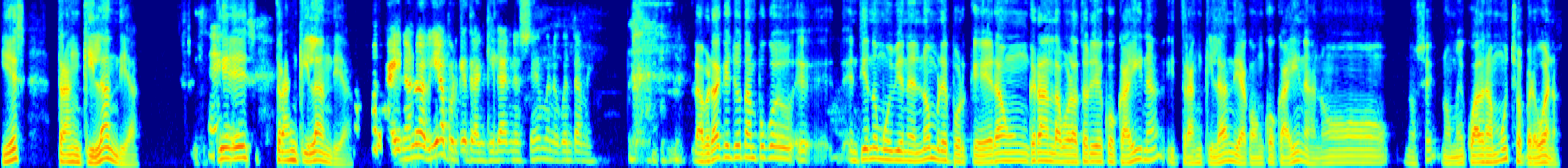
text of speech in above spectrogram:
Y es Tranquilandia. ¿Qué es Tranquilandia? Ahí no, no había, porque Tranquilandia, no sé, bueno, cuéntame. La verdad que yo tampoco eh, entiendo muy bien el nombre porque era un gran laboratorio de cocaína y Tranquilandia con cocaína no, no sé, no me cuadran mucho, pero bueno.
